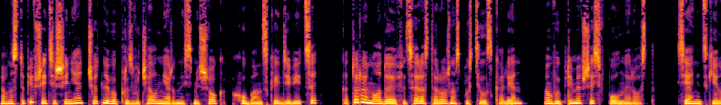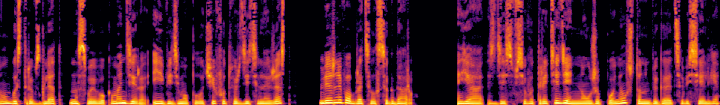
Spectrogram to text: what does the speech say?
А в наступившей тишине отчетливо прозвучал нервный смешок хубанской девицы, которую молодой офицер осторожно спустил с колен, выпрямившись в полный рост. Сианец кинул быстрый взгляд на своего командира и, видимо, получив утвердительный жест, вежливо обратился к Дару. «Я здесь всего третий день, но уже понял, что надвигается веселье.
